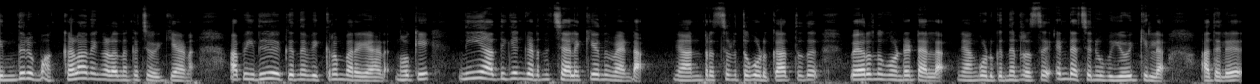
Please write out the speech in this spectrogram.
എന്തൊരു മക്കളാ നിങ്ങളെന്നൊക്കെ ചോദിക്കുകയാണ്. അപ്പോൾ ഇത് കേൾക്കുന്ന വിക്രം പറയുകയാണ് നോക്കി നീ അധികം കിടന്ന് ചിലക്കൊന്നും വേണ്ട. ഞാൻ ഡ്രസ്സ് എടുത്ത് കൊടുക്കാത്തത് വേറൊന്നും കൊണ്ടിട്ടല്ല. ഞാൻ കൊടുക്കുന്ന ഡ്രസ്സ് എന്റെ അച്ഛൻ ഉപയോഗിക്കില്ല. അതിൽ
